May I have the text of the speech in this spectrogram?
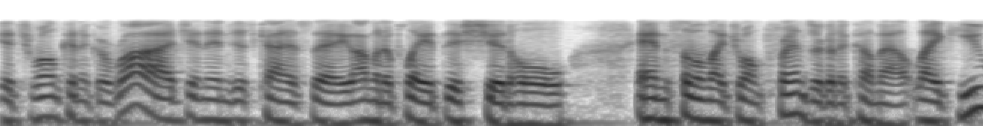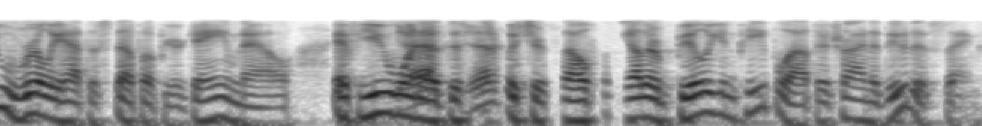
get drunk in a garage and then just kind of say, "I'm going to play at this shithole," and some of my drunk friends are going to come out. Like you really have to step up your game now if you want Yeah, to yeah. distinguish yourself from the other billion people out there trying to do this thing.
